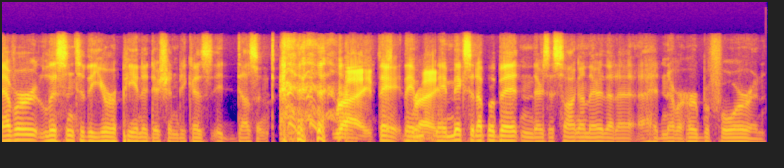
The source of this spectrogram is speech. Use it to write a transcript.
never listen to the European edition because it doesn't. right they they, right. they mix it up a bit, and there's a song on there that I, I had never heard before. And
